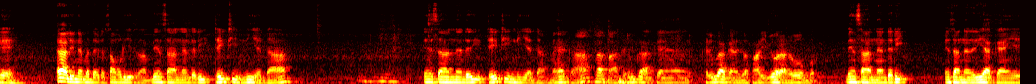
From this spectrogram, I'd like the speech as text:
ကဲအဲ့ဒါလေးနဲ့ပတ်သက်ပြီးတော့ဆောင်းမလေးဆိုတာပင်စာနန္ဒရိဒိဋ္ဌိနိယတာပင်စာနန္ဒရိဒိဋ္ဌိနိယတာမဟက်ကမှတ်ပါဂရုကကံဂရုကကံဆိုတာဘာတွေပြောတာတော့ပေါ့ပင်စာနန္ဒရိပင်စာနန္ဒရိယကံရေ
